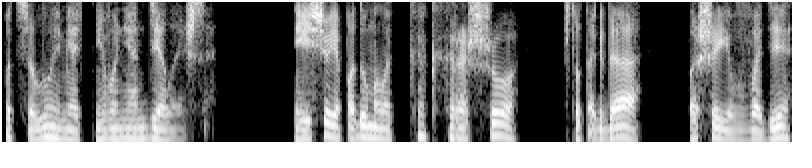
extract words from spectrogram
поцелуями от него не отделаешься. И еще я подумала, как хорошо, что тогда, по шее в воде,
